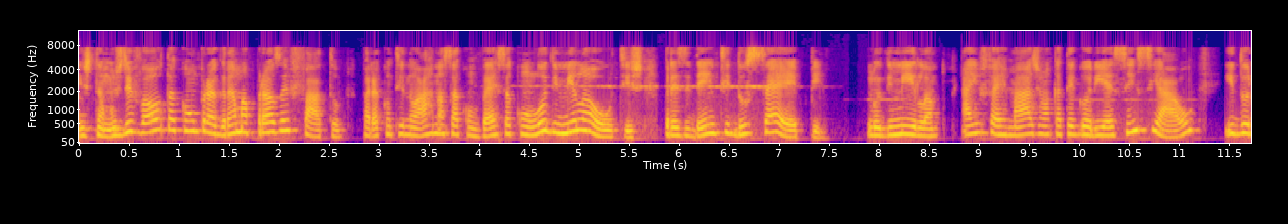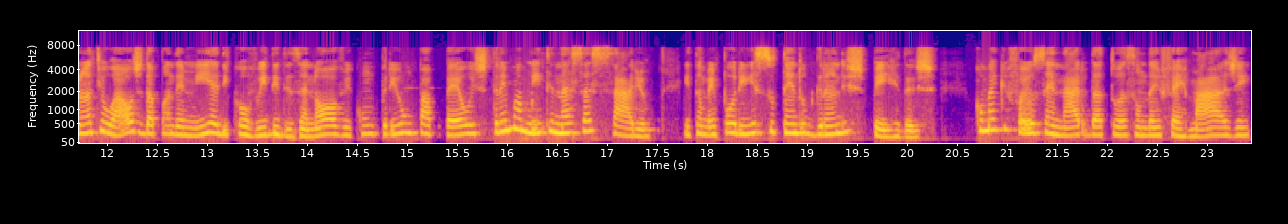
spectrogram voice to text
Estamos de volta com o programa Prosa e Fato para continuar nossa conversa com Ludmila Outes, presidente do CEP. Ludmila, a enfermagem é uma categoria essencial e durante o auge da pandemia de Covid-19 cumpriu um papel extremamente necessário e também por isso tendo grandes perdas. Como é que foi o cenário da atuação da enfermagem,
